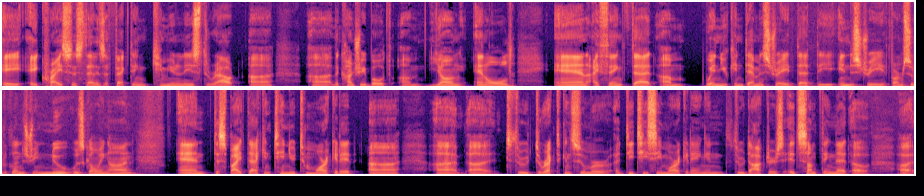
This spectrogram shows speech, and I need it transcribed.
a, a crisis that is affecting communities throughout uh, uh, the country, both um, young and old. And I think that um, when you can demonstrate that the industry, pharmaceutical industry, knew what was going on, and despite that, continued to market it uh, uh, through direct-to-consumer uh, DTC marketing and through doctors, it's something that uh, uh,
